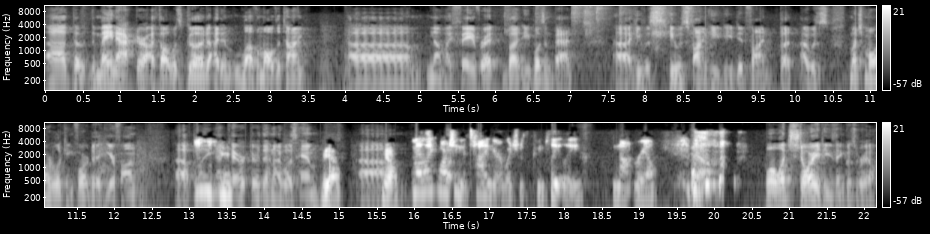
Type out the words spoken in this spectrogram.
Uh, the the main actor I thought was good. I didn't love him all the time. Um, not my favorite, but he wasn't bad. Uh, he was he was fine. He he did fine. But I was much more looking forward to Irrfan uh, playing that character than I was him. Yeah. Um, Yeah. and I like watching the tiger, which was completely not real. yeah. Well, what story do you think was real?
